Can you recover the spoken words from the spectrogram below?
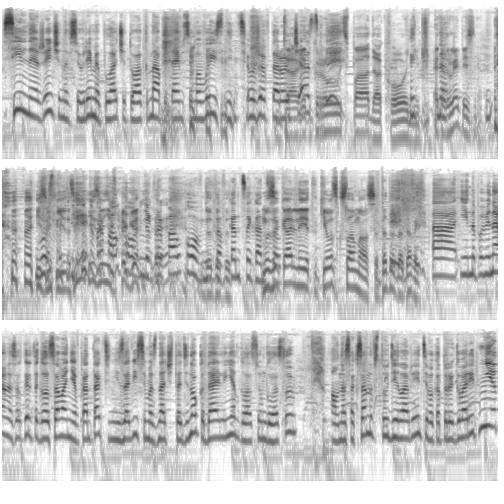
сильная женщина все время плачет у окна? Пытаемся мы выяснить уже второй Давит час. грудь, подоконник. Это другая песня? Извини, про полковника. В конце концов. Музыкальный этот киоск сломался. Да-да-да, давай. А, и напоминаю, у нас открыто голосование ВКонтакте. Независимо значит одиноко, да или нет. Голосуем, голосуем. А у нас Оксана в студии Лаврентьева, которая говорит нет.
